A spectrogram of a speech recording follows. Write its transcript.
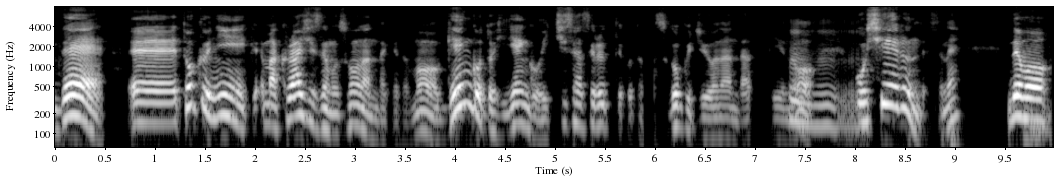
で、えー特に、まあ、クライシスでもそうなんだけども、言語と非言語を一致させるってことがすごく重要なんだっていうのを教えるんですね。でも、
